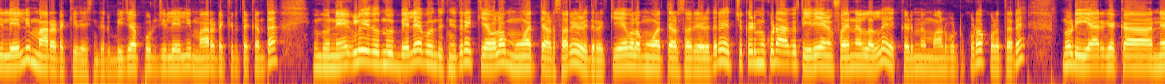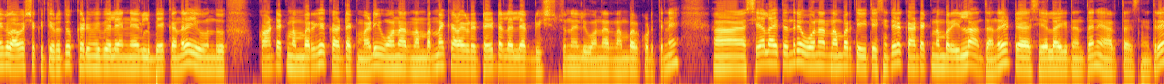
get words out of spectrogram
ಜಿಲ್ಲೆಯಲ್ಲಿ ಮಾರಾಟಕ್ಕಿದೆ ಸ್ನೇಹಿತರೆ. ಬಿಜಾಪುರ ಜಿಲ್ಲೆಯಲ್ಲಿ ಮಾರಾಟಕ್ಕಿರ್ತಕ್ಕಂಥ ಒಂದು ನೇಗ್ಲು, ಇದೊಂದು ಬೆಲೆ ಬಂದು ಸ್ನೇಹಿತರೆ, ಕೇವಲ ಮೂವತ್ತೆರಡು ಸಾವಿರ ಹೇಳಿದರು ಕೇವಲ ಮೂವತ್ತೆರಡು ಸಾವಿರ ಹೇಳಿದರೆ ಹೆಚ್ಚು ಕಡಿಮೆ ಕೂಡ ಆಗುತ್ತೆ. ಇದೇನು ಫೈನಲ್ ಅಲ್ಲೇ, ಕಡಿಮೆ ಮಾಡಿಬಿಟ್ಟು ಕೂಡ ಕೊಡ್ತಾರೆ. ನೋಡಿ ಯಾರಿಗೆ ಕಾ ನೇಗಿಲು ಅವಶ್ಯಕತೆ ಇರುತ್ತೋ ಕಡಿಮೆ ಬೆಲೆ ನೇಗಿಲು ಬೇಕಂದರೆ ಈ ಒಂದು ಕಾಂಟ್ಯಾಕ್ಟ್ ನಂಬರ್ಗೆ ಕಾಂಟ್ಯಾಕ್ಟ್ ಮಾಡಿ ಓನರ್ ನಂಬರ್ನ ಕೆಳಗಡೆ ಟೈಟಲಲ್ಲಿ ಡಿಸ್ಕ್ರಿಪ್ಷನಲ್ಲಿ ಓನರ್ ನಂಬರ್ ಕೊಡ್ತೀನಿ. ಸೇಲ್ ಆಯ್ತು ಅಂದರೆ ಓನರ್ ನಂಬರ್ ತೆಗಿತೆ ಸ್ನೇಹಿತರೆ ಕಾಂಟ್ಯಾಕ್ಟ್ ನಂಬರ್ ಇಲ್ಲ ಅಂತಂದರೆ ಸೇಲ್ ಆಗಿದೆ ಅಂತಲೇ ಅರ್ಥ ಸ್ನೇಹಿತರೆ.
